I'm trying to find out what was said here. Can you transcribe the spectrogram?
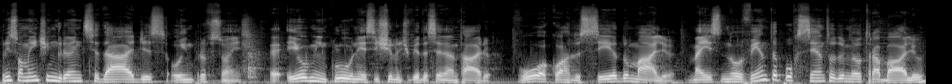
principalmente em grandes cidades ou em profissões. É, eu me incluo nesse estilo de vida sedentário. Vou, acordo cedo, malho. Mas 90% do meu trabalho,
